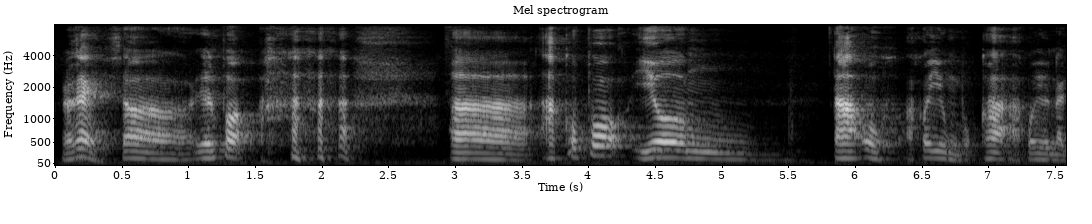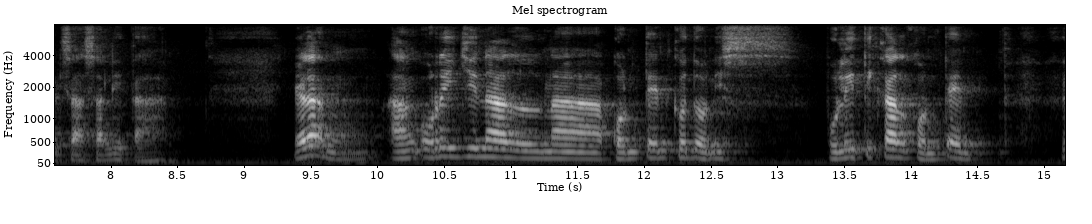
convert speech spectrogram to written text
Okay, so yun po. Ah, ako po yung tao, ako yung mukha, ako yung nagsasalita. Kaya lang, ang original na content ko doon is political content.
